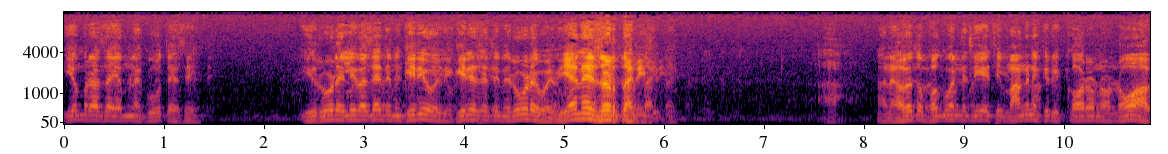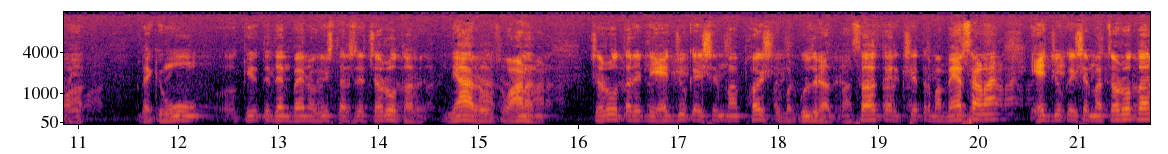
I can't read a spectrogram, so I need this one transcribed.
યમરાજા એમને ગોતે છે. એ રોડે લેવા જાય તમે ઘેરે હોય. ઘેરે જાય તમે રોડે હોય. એને જડતા નથી. હા. અને હવે તો ભગવાનને દેહથી માંગણી કરી કોરોનો ન આવે. બાકી હું કીર્તિદાનભાઈનો વિસ્તાર છે ચરોતર. ત્યાં રહું છું, આણંદ. ચરોતર એટલે એજ્યુકેશનમાં ફર્સ્ટ નંબર ગુજરાતમાં. સહકારી ક્ષેત્રમાં મહેસાણા, એજ્યુકેશનમાં ચરોતર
